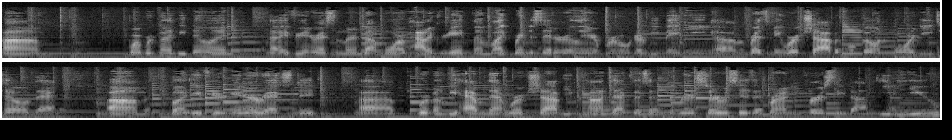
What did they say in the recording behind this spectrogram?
Um, what we're going to be doing, uh, if you're interested in learning about more of how to create them, like Brenda said earlier, we're, we're going to be making um, a resume workshop, and we'll go into more detail of that um, but if you're interested, uh, we're going to be having that workshop. You can contact us at career services at bryanuniversity.edu.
